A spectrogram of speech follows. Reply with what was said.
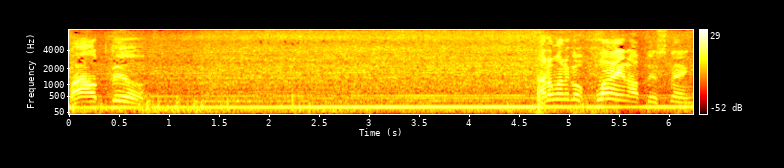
Wild Bill. I don't want to go flying off this thing.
